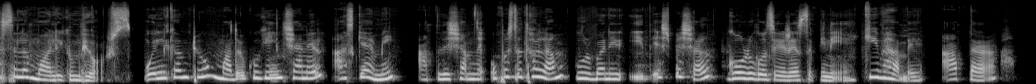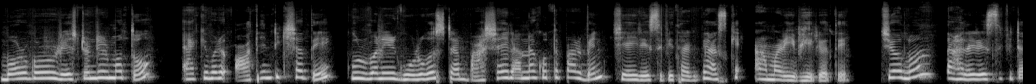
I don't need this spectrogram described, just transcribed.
আসসালামু আলাইকুম viewers. Welcome to mother cooking channel. আজকে আমি আপনাদের সামনে উপস্থিত হলাম কুরবানির ঈদ স্পেশাল গরু গোজের রেসিপি নিয়ে। কীভাবে আপনারা বড় বড় রেস্টুরেন্টের মতো একেবারে অথেন্টিক সাথে কুরবানির গরু গোসটা বাসায় রান্না করতে পারবেন, সেই রেসিপি থাকবে আজকে আমার এই ভিডিওতে। চলুন তাহলে রেসিপিটা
